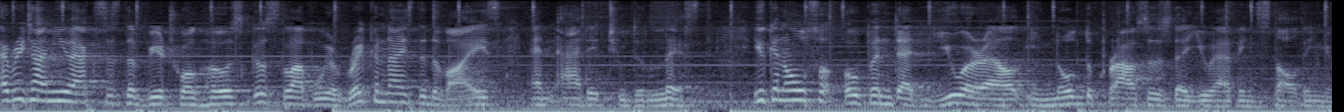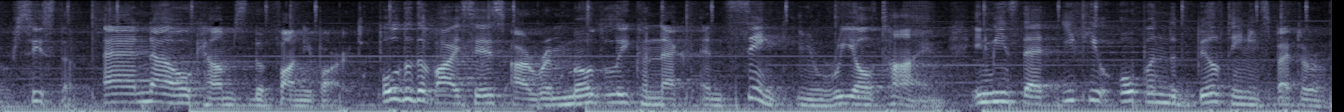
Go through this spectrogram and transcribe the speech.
Every time you access the virtual host, GhostLab will recognize the device and add it to the list. You can also open that URL in all the browsers that you have installed in your system. And now comes the funny part. All the devices are remotely connect and sync in real time. It means that if you open the built-in inspector of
